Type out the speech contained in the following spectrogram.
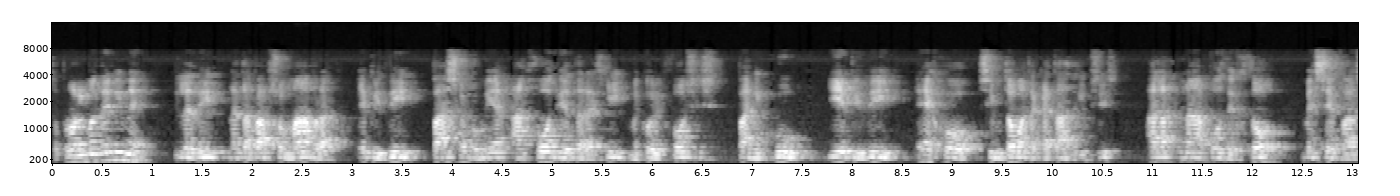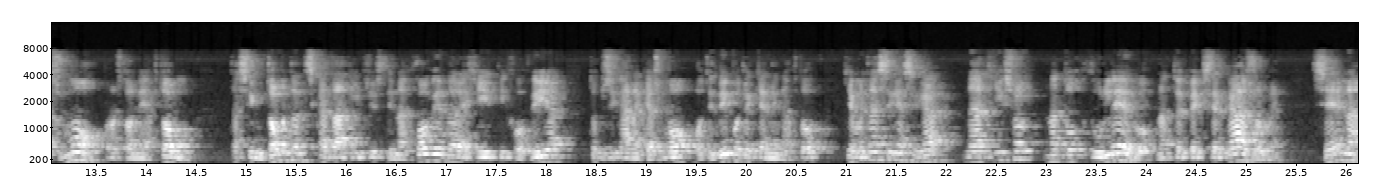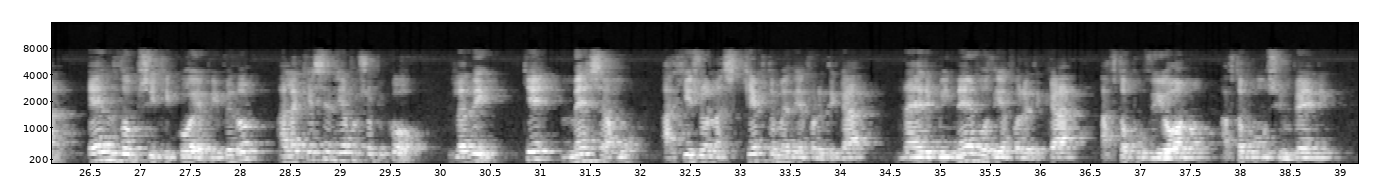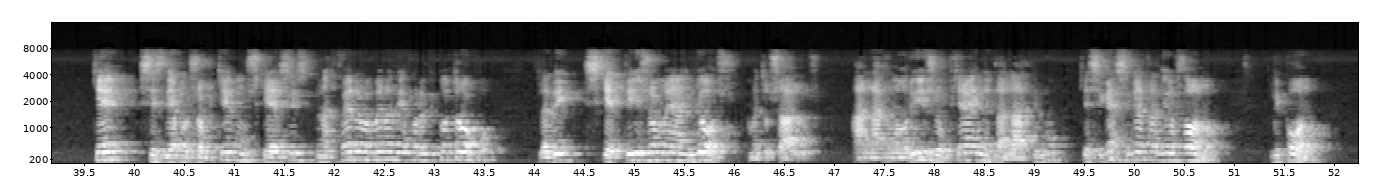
Το πρόβλημα δεν είναι δηλαδή να τα βάψω μαύρα επειδή πάσχω από μια αγχώδια ταραχή με κορυφώσεις πανικού ή επειδή έχω συμπτώματα κατάθλιψης, αλλά να αποδεχθώ με σεβασμό προς τον εαυτό μου τα συμπτώματα της κατάθλιψης, την αγχώδια ταραχή, τη φοβία, τον ψυχαναγκασμό, οτιδήποτε και αν είναι αυτό και μετά σιγά σιγά να αρχίσω να το δουλεύω, να το επεξεργάζομαι σε ένα ενδοψυχικό επίπεδο αλλά και σε διαπροσωπικό. Δηλαδή και μέσα μου αρχίζω να σκέπτομαι διαφορετικά, να ερμηνεύω διαφορετικά αυτό που βιώνω, αυτό που μου συμβαίνει και στις διαπροσωπικές μου σχέσεις να φέρομαι με ένα διαφορετικό τρόπο. Δηλαδή σχετίζομαι αλλιώς με τους άλλους. Αναγνωρίζω ποια είναι τα λάθη μου και σιγά σιγά τα διορθώνω. Λοιπόν,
